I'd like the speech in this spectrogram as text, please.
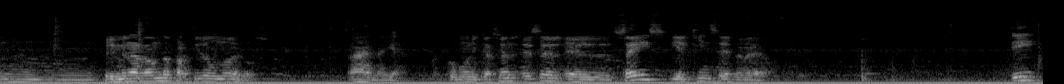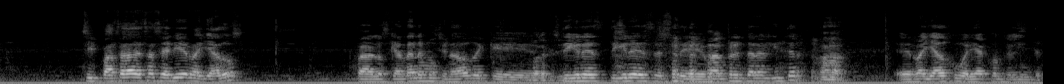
Mm, primera ronda, partido 1 de 2. Ah, no, ya. Comunicación es el, el 6 y el 15 de febrero. Y si pasa esa serie de rayados, para los que andan emocionados de que, Tigres Tigres este, va a enfrentar al Inter, Ajá eh, Rayado jugaría contra el Inter.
